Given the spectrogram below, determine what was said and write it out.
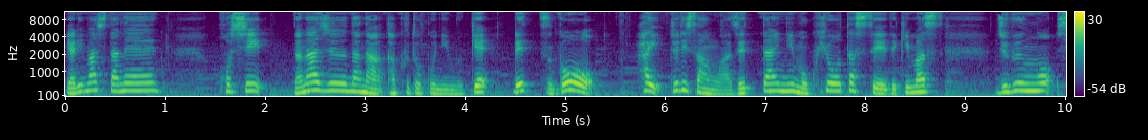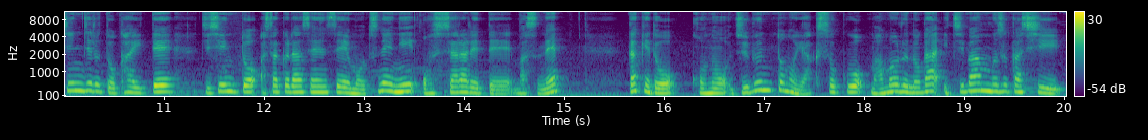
やりましたね。星77獲得に向けレッツゴー。はい。樹里さんは絶対に目標達成できます。自分を信じると書いて自信と朝倉先生も常におっしゃられてますね。だけどこの自分との約束を守るのが一番難しい。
